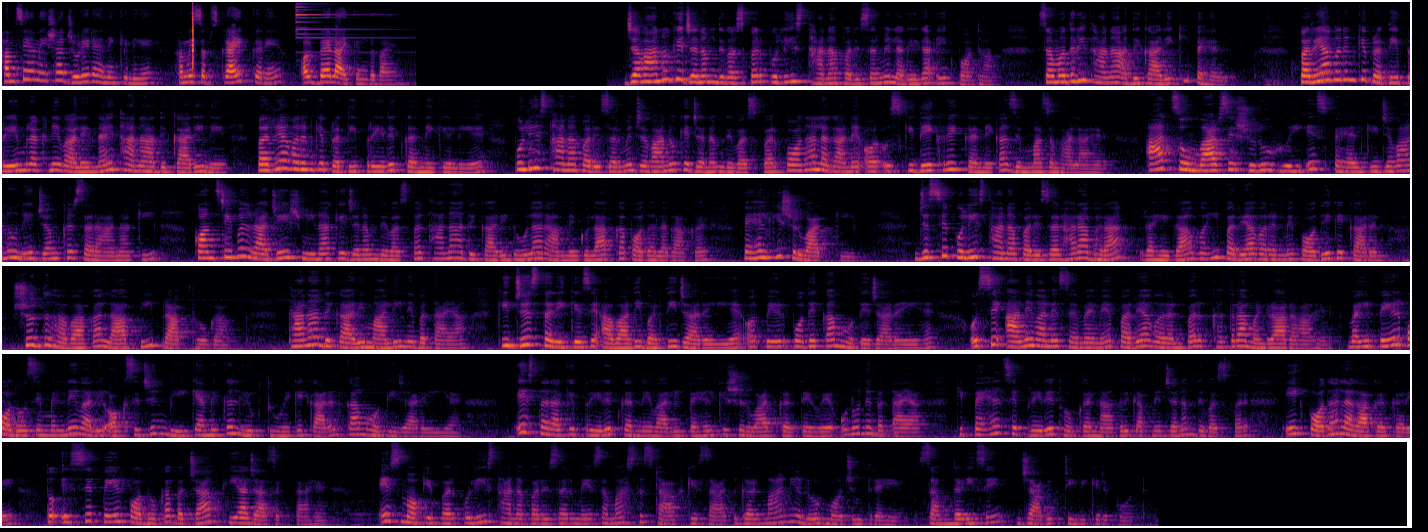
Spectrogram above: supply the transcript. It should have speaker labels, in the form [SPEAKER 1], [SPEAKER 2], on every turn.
[SPEAKER 1] हमसे हमेशा जुड़े रहने के लिए हमें सब्सक्राइब करें और बेल आइकन दबाएँ।
[SPEAKER 2] जवानों के जन्म दिवस पर पुलिस थाना परिसर में लगेगा एक पौधा समदड़ी थाना अधिकारी की पहल पर्यावरण के प्रति प्रेम रखने वाले नए थाना अधिकारी ने पर्यावरण के प्रति प्रेरित करने के लिए पुलिस थाना परिसर में जवानों के जन्म दिवस पर पौधा लगाने और उसकी देखरेख करने का जिम्मा संभाला है आज सोमवार से शुरू हुई इस पहल की जवानों ने जमकर सराहना की। कांस्टेबल राजेश मीना के जन्म दिवस पर थाना अधिकारी ढोला राम ने गुलाब का पौधा लगाकर पहल की शुरुआत की, जिससे पुलिस थाना परिसर हरा भरा रहेगा। वहीं पर्यावरण में पौधे के कारण शुद्ध हवा का लाभ भी प्राप्त होगा। थाना अधिकारी माली ने बताया कि जिस तरीके से आबादी बढ़ती जा रही है और पेड़ पौधे कम होते जा रहे हैं, उससे आने वाले समय में पर्यावरण पर खतरा मंडरा रहा है। वहीं पेड़ पौधों से मिलने वाली ऑक्सीजन भी केमिकल युक्त हुए के कारण कम होती जा रही है। इस तरह के प्रेरित करने वाली पहल की शुरुआत करते हुए उन्होंने बताया कि पहल से प्रेरित होकर नागरिक अपने जन्म दिवस पर एक पौधा लगाकर करें तो इससे पेड़ पौधों का बचाव किया जा सकता है। इस मौके पर पुलिस थाना परिसर में समस्त स्टाफ के साथ गणमान्य लोग मौजूद रहे। समदड़ी से जागरूक टीवी की रिपोर्ट।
